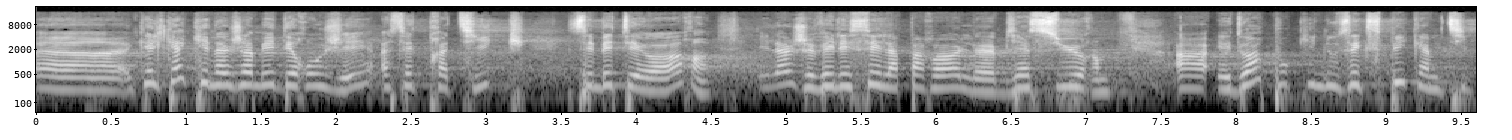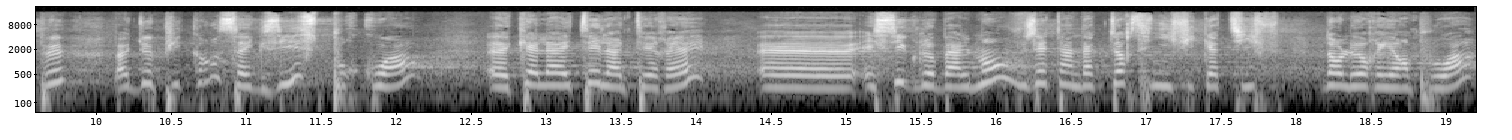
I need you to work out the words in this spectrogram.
euh, quelqu'un qui n'a jamais dérogé à cette pratique c'est Météor. Et là, je vais laisser la parole, bien sûr, à Edouard pour qu'il nous explique un petit peu bah, depuis quand ça existe, pourquoi, euh, quel a été l'intérêt, euh, et si globalement vous êtes un acteur significatif dans le réemploi,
